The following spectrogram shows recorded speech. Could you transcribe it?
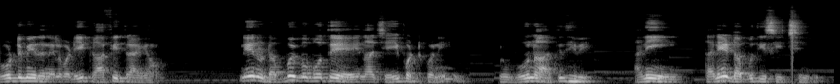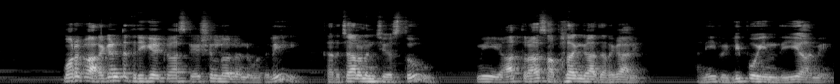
రోడ్డు మీద నిలబడి కాఫీ త్రాగాం. నేను డబ్బు ఇవ్వబోతే నా చేయి పట్టుకొని నువ్వు నా అతిథివి అని తనే డబ్బు తీసి ఇచ్చింది. మరొక అరగంట తిరిగాక స్టేషన్లో నన్ను వదిలి కరచాలనం చేస్తూ మీ యాత్ర సఫలంగా జరగాలి అని వెళ్ళిపోయింది ఆమె.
